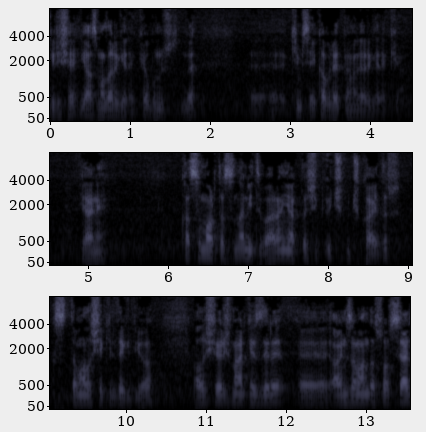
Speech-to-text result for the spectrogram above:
girişe yazmaları gerekiyor. Bunun üstünde e, kimseyi kabul etmemeleri gerekiyor. Yani Kasım ortasından itibaren yaklaşık 3,5 aydır kısıtlamalı şekilde gidiyor. Alışveriş merkezleri e, aynı zamanda sosyal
